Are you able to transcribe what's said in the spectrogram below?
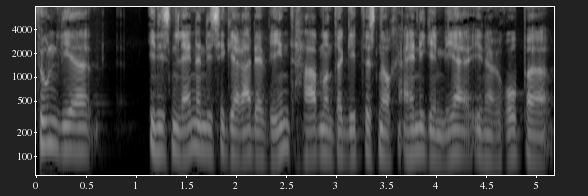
tun wir in diesen Ländern, die Sie gerade erwähnt haben, und da gibt es noch einige mehr in Europa,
